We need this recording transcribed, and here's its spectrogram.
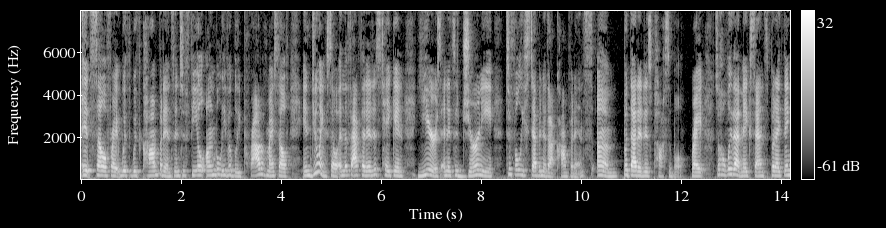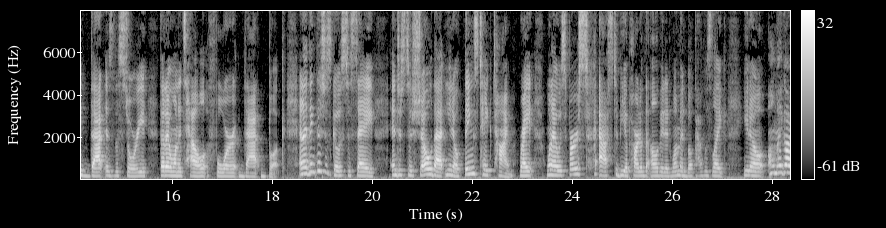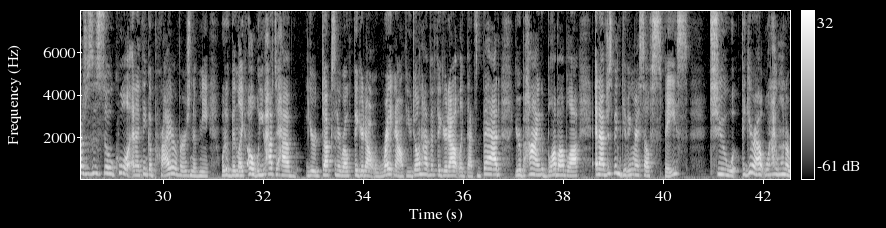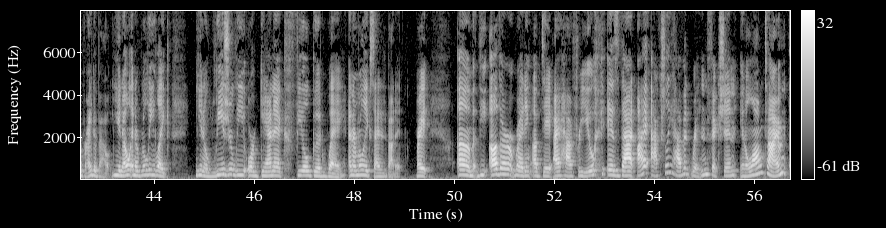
itself right with with confidence and to feel unbelievably proud of myself in doing so. And the fact that it has taken years and it's a journey to fully step into that confidence um but that it is possible right? So hopefully that makes sense but i think that is the story that i want to tell for that book. And i think this just goes to say and just to show that, you know, things take time, right? When I was first asked to be a part of the Elevated Woman book, I was like, you know, oh my gosh, this is so cool. And I think a prior version of me would have been like, oh, well, you have to have your ducks in a row figured out right now. If you don't have it figured out, like that's bad, you're behind, blah, blah, blah. And I've just been giving myself space to figure out what I want to write about, you know, in a really like, you know, leisurely, organic, feel good way. And I'm really excited about it, right? Um, the other writing update I have for you is that I actually haven't written fiction in a long time.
